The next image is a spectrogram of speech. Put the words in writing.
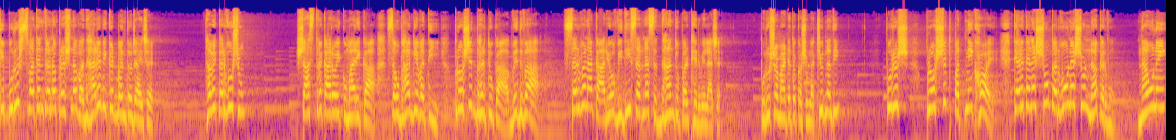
કે પુરુષ સ્વાતંત્ર્યનો પ્રશ્ન વધારે વિકટ બનતો જાય છે. હવે કરવું શું? શાસ્ત્રકારોએ કુમારિકા, સૌભાગ્યવતી, પ્રોષિત ભર્તુકા, વિધવા સર્વના કાર્યો વિધિસરના સિદ્ધાંત ઉપર ઠેરવેલા છે. પુરુષો માટે તો કશું લખ્યું જ નથી. પુરુષ પ્રોષિત પત્નીક હોય, ત્યારે તેણે શું કરવું ને શું ન કરવું? નવું નહીં.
